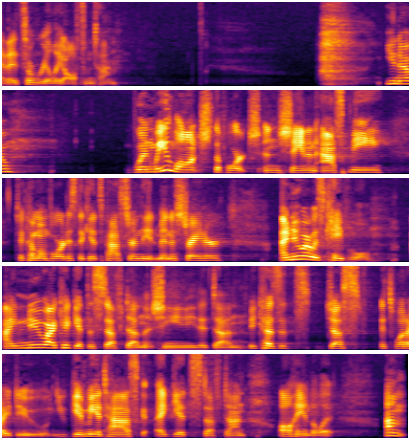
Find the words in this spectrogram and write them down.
and it's a really awesome time. You know, when we launched the porch and Shannon asked me to come on board as the kids pastor and the administrator, I knew I was capable. I knew I could get the stuff done that she needed done because it's just it's what I do. You give me a task, I get stuff done. I'll handle it. Um,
